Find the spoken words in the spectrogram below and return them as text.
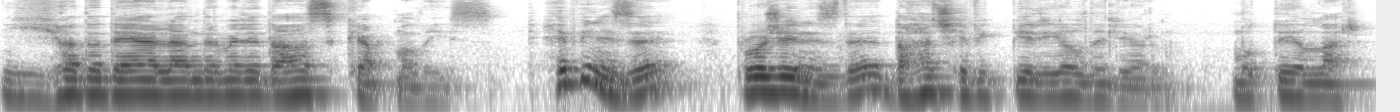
ya da değerlendirmeli daha sık yapmalıyız. Hepinize projenizde daha çevik bir yıl diliyorum. Mutlu yıllar.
